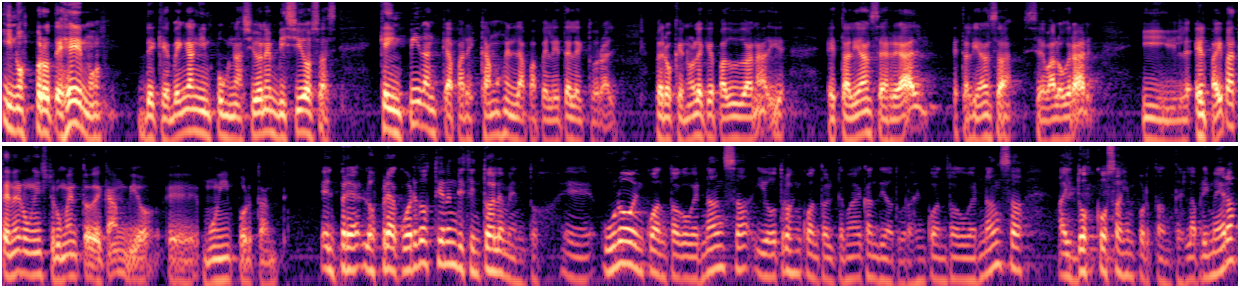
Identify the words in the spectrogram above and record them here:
y nos protegemos de que vengan impugnaciones viciosas que impidan que aparezcamos en la papeleta electoral. Pero que no le quepa duda a nadie, esta alianza es real, esta alianza se va a lograr y el país va a tener un instrumento de cambio eh, muy importante. los preacuerdos tienen distintos elementos, eh, uno en cuanto a gobernanza y otros en cuanto al tema de candidaturas. En cuanto a gobernanza hay dos cosas importantes. La primera,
